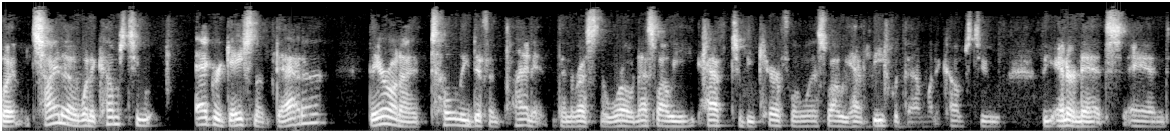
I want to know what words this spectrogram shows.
But China, when it comes to aggregation of data, they're on a totally different planet than the rest of the world. And that's why we have to be careful, and that's why we have beef with them when it comes to the internet and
